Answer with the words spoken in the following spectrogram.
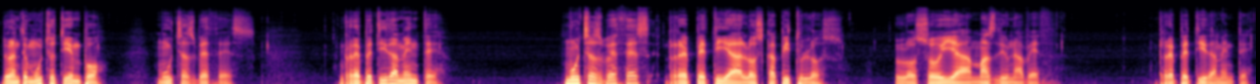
durante mucho tiempo, muchas veces, repetidamente, muchas veces repetía los capítulos, los oía más de una vez, repetidamente.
